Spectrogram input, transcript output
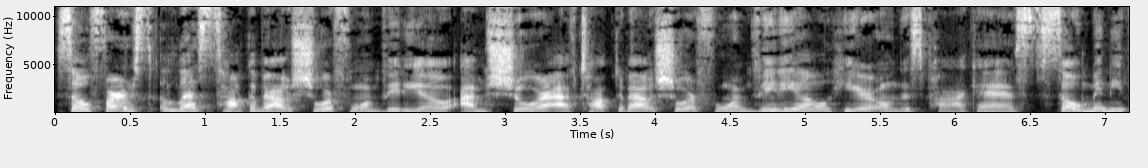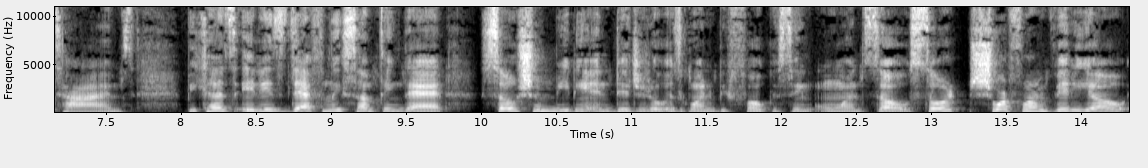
So first, let's talk about short form video. I'm sure I've talked about short form video here on this podcast so many times because it is definitely something that social media and digital is going to be focusing on. So, so short form video,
